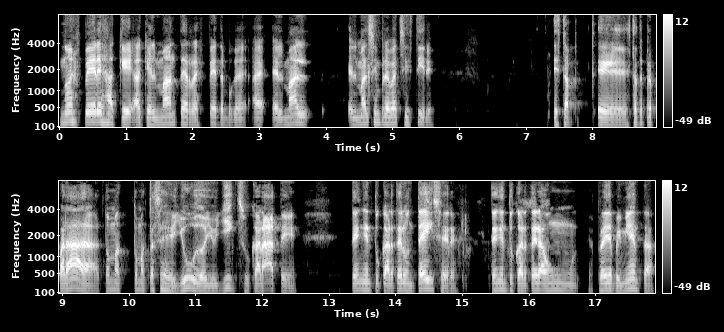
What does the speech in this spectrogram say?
no esperes a que, a que el man te respete, porque eh, el mal, el mal siempre va a existir. Está, eh, estate preparada, toma, toma clases de judo, jiu-jitsu, karate, ten en tu cartera un taser, ten en tu cartera un spray de pimienta.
